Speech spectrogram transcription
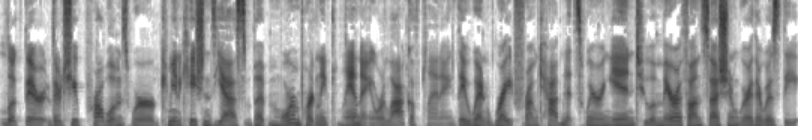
Look, their there are two problems were communications, yes, but more importantly, planning or lack of planning. They went right from cabinet swearing in to a marathon session where there was the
